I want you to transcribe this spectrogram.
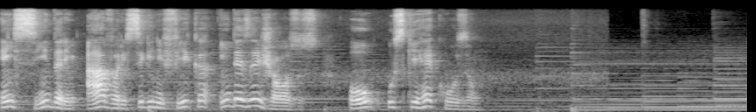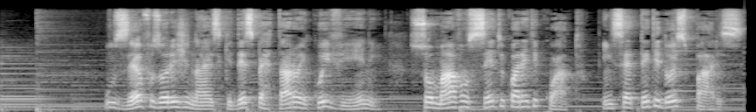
Em Sindarin, Avari significa indesejosos, ou os que recusam. Os Elfos originais que despertaram em Cuivienen somavam 144, em 72 pares,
